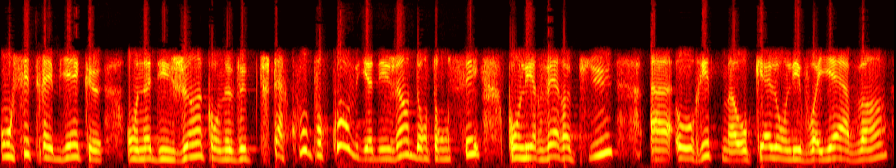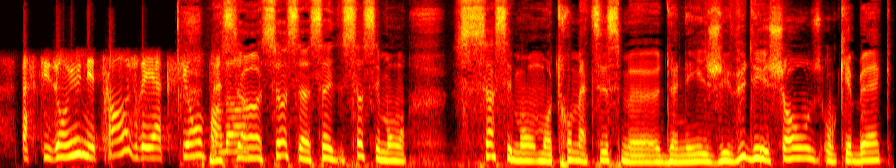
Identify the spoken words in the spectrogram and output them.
on sait très bien que on a des gens qu'on ne veut tout à coup. Pourquoi? Il y a des gens dont on sait qu'on les reverra plus euh, au rythme auquel on les voyait avant parce qu'ils ont eu une étrange réaction pendant. Mais ça, ça, ça, ça, c'est mon, ça, c'est mon, mon traumatisme, euh, Denis. J'ai vu des choses au Québec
